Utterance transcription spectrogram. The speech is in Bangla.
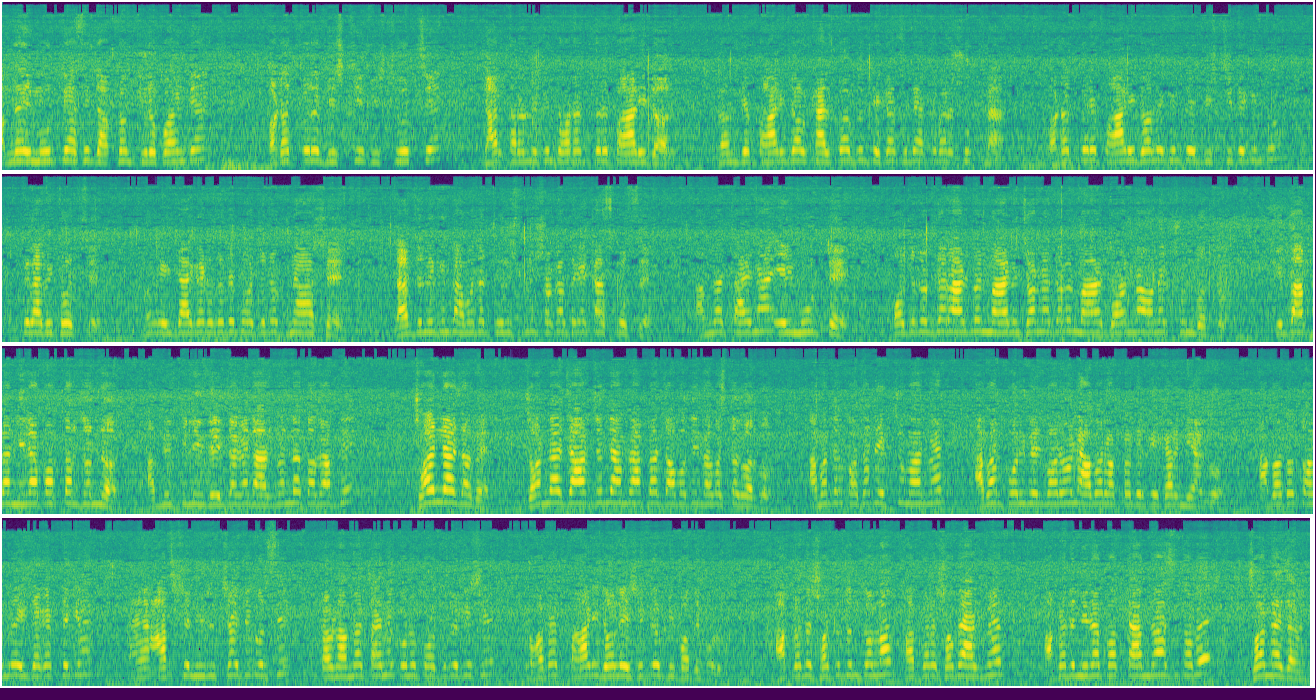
আমরা এই মুহূর্তে আছি জাফলং জিরো পয়েন্টে। হঠাৎ করে বৃষ্টি বৃষ্টি হচ্ছে, যার কারণে কিন্তু হঠাৎ করে পাহাড়ি জল। এবং যে পাহাড়ি জল কালকেও কিন্তু দেখা ছিল একেবারে শুকনা। হঠাৎ করে পাহাড়ি জলে কিন্তু এই বৃষ্টিতে কিন্তু প্লাবিত হচ্ছে। এবং এই জায়গাটা যাতে পর্যটক না আসে, যার জন্য কিন্তু আমাদের টুরিস্ট পুলিশ সকাল থেকে কাজ করছে। আমরা চাই না এই মুহূর্তে পর্যটক যারা আসবেন, মায়াবী ঝর্ণা যাবেন ঝর্ণা অনেক সুন্দর তো। কিন্তু আপনার নিরাপত্তার জন্য আপনি প্লিজ এই জায়গাটা আসবেন না, তবে আপনি ঝর্ণায় যাবেন। ঝর্ণায় যাওয়ার জন্য আমরা আপনার যাবতীয় ব্যবস্থা করব। আমাদের কথাটা একটু মানবেন, আবার পরিবেশ বড় হলে আবার আপনাদেরকে এখানে নিয়ে আসব। আপাতত আমরা এই জায়গার থেকে আসতে নিরুৎসাহিত করছি, কারণ আমরা চাই না কোনো পর্যটক এসে হঠাৎ পাহাড়ি ঢলে এসে কেউ বিপদে পড়ুক। আপনাদের সচেতন করলাম, আপনারা সবাই আসবেন, আপনাদের নিরাপত্তা আমরা আছি, তবে ঝর্ণায় যাবেন।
